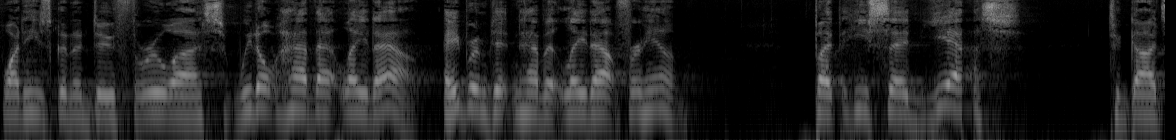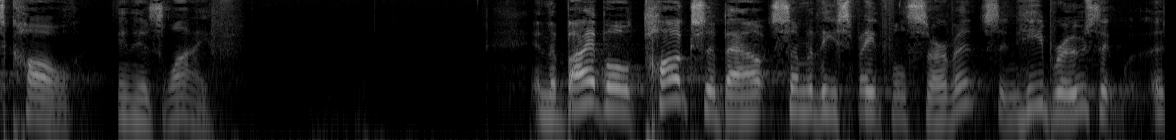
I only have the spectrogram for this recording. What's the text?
what He's going to do through us. We don't have that laid out. Abram didn't have it laid out for him. But he said yes to God's call in his life. And the Bible talks about some of these faithful servants in Hebrews, that, a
